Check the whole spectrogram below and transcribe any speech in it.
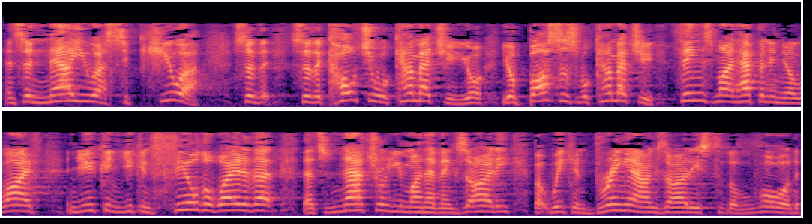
and so now you are secure. So that so the culture will come at you. Your your bosses will come at you. Things might happen in your life, and you can you can feel the weight of that. That's natural. You might have anxiety, but we can bring our anxieties to the Lord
